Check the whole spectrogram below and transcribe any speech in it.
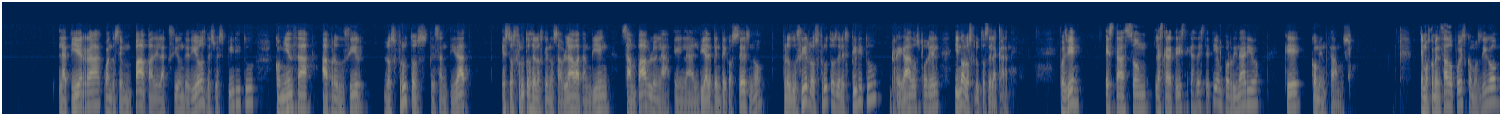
La tierra, cuando se empapa de la acción de Dios, de su Espíritu, comienza a producir los frutos de santidad, estos frutos de los que nos hablaba también San Pablo en, la, el día de Pentecostés, ¿no? Producir los frutos del Espíritu regados por Él y no los frutos de la carne. Pues bien, estas son las características de este tiempo ordinario que comenzamos. Hemos comenzado, pues, como os digo,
